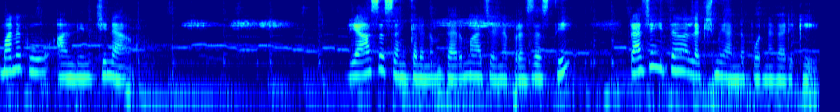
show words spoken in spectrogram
మనకు అందించిన వ్యాస సంకలనం ధర్మాచరణ ప్రశస్తి రచయిత లక్ష్మీ అన్నపూర్ణ గారికి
